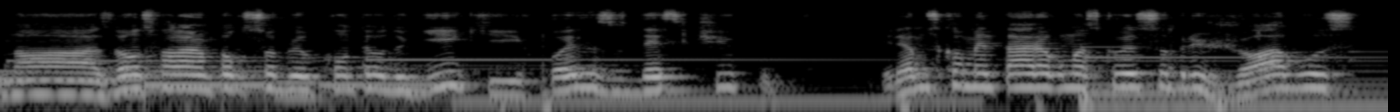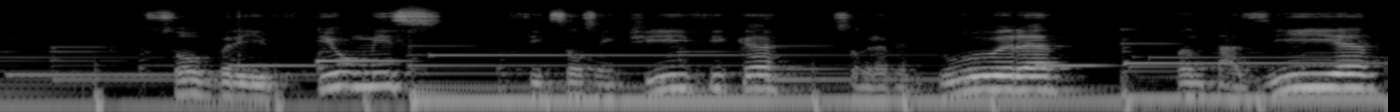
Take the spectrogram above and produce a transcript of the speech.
nós vamos falar um pouco sobre o conteúdo geek e coisas desse tipo. Iremos comentar algumas coisas sobre jogos, sobre filmes ficção científica, sobre aventura, fantasia.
